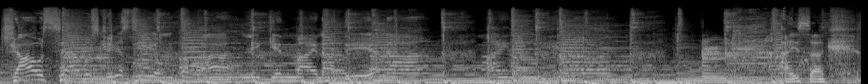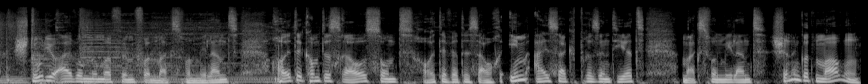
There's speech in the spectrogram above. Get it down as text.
Ciao, Servus, Christi und Papa, liegt in meiner DNA. Meiner DNA. Isaac, Studioalbum Nummer 5 von Max von Milland. Heute kommt es raus und heute wird es auch im Isaac präsentiert. Max von Milland, schönen guten Morgen.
